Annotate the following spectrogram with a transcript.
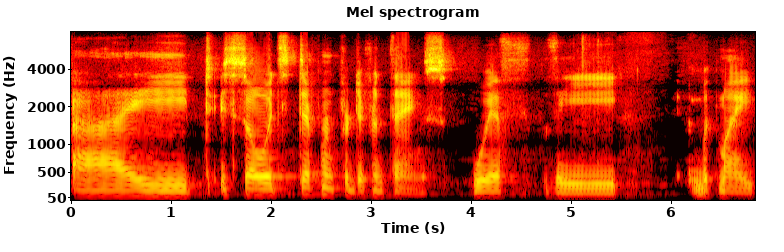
I so it's different for different things. With the with my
